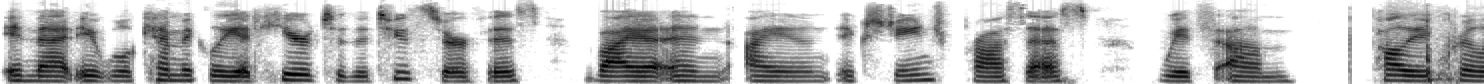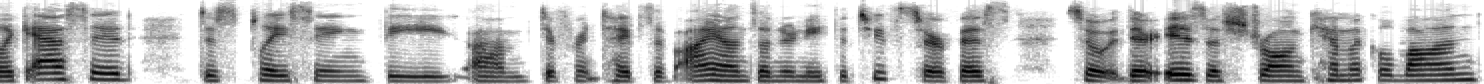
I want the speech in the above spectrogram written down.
in that it will chemically adhere to the tooth surface via an ion exchange process with um, polyacrylic acid, displacing the um, different types of ions underneath the tooth surface. So there is a strong chemical bond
